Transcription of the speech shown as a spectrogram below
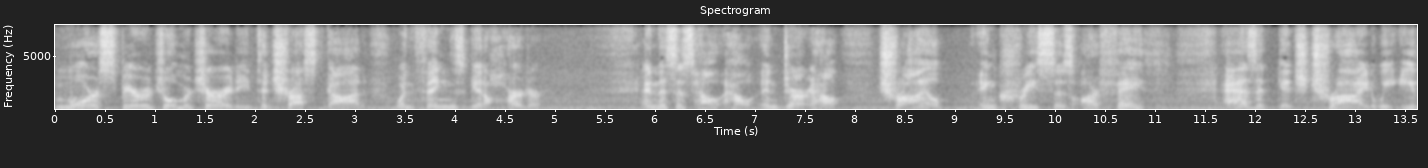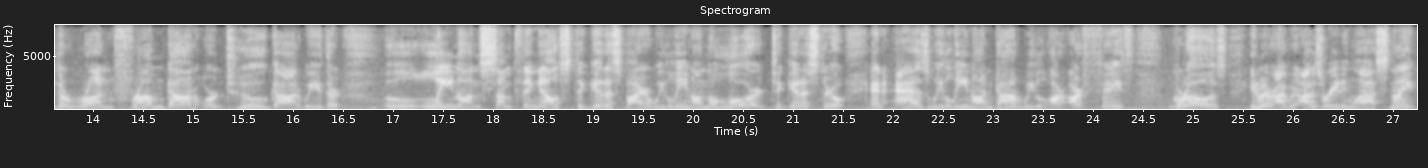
more spiritual maturity to trust God when things get harder. And this is how how endure how trial increases our faith as it gets tried, we either run from God or to God. We either lean on something else to get us by, or we lean on the Lord to get us through. And as we lean on God, we our, our faith grows. You remember, I, I was reading last night,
